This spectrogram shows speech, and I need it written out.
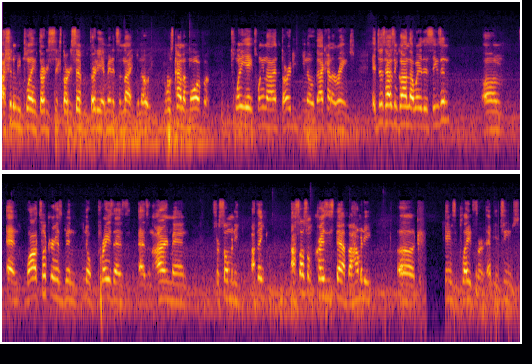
I shouldn't be playing 36, 37, 38 minutes a night. You know, it was kind of more of a 28, 29, 30, you know, that kind of range. It just hasn't gone that way this season. Um, and while Tucker has been, you know, praised as as an Iron Man for so many, I think I saw some crazy stat about how many uh, games he played for NBA teams,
